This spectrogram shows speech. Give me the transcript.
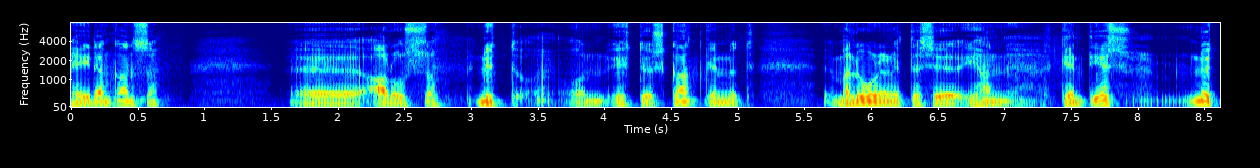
heidän kanssa ää, alussa. Nyt on yhteys katkennut. Mä luulen, että se ihan kenties nyt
